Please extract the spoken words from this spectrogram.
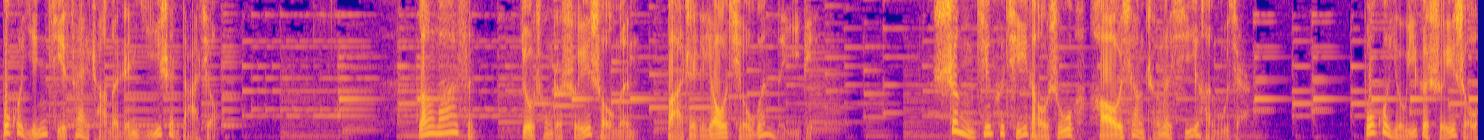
不过引起在场的人一阵大笑。朗拉森又冲着水手们把这个要求问了一遍。圣经和祈祷书好像成了稀罕物件儿。不过有一个水手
